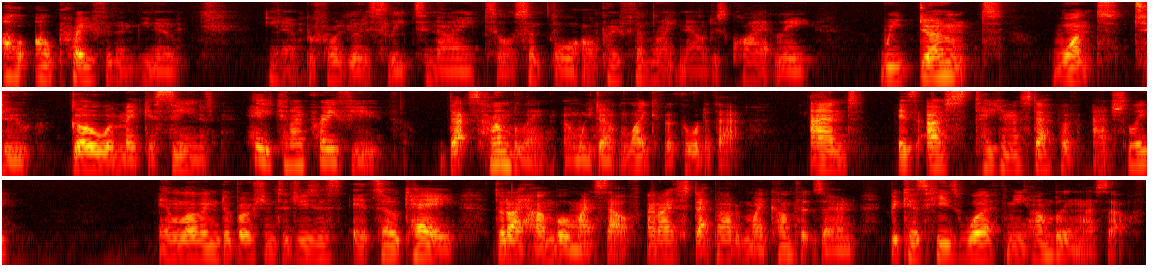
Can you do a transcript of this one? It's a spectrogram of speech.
I'll, I'll pray for them, you know, you know, before I go to sleep tonight or some, or I'll pray for them right now, just quietly. We don't want to go and make a scene of, hey, can I pray for you? That's humbling, and we don't like the thought of that. And it's us taking the step of, actually, in loving devotion to Jesus, it's okay that I humble myself and I step out of my comfort zone because He's worth me humbling myself.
